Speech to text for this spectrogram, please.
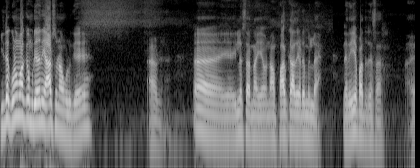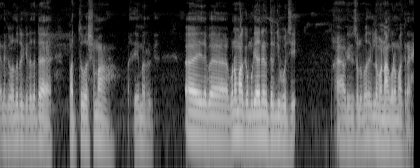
இதை குணமாக்க முடியாதுன்னு யார் சொன்னா உங்களுக்கு? அப்படின்னு இல்லை சார் நான் ஏன் நான் பார்க்காத இடம் இல்லை. நிறைய பார்த்துட்டேன் சார். எனக்கு வந்துட்டு கிட்டத்தட்ட பத்து வருஷமாக இதே மாதிரி இருக்குது இதை குணமாக்க முடியாதுன்னு எனக்கு தெரிஞ்சு போச்சு. அப்படின்னு சொல்லும்போது இல்லைம்மா நான் குணமாக்குறேன்.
